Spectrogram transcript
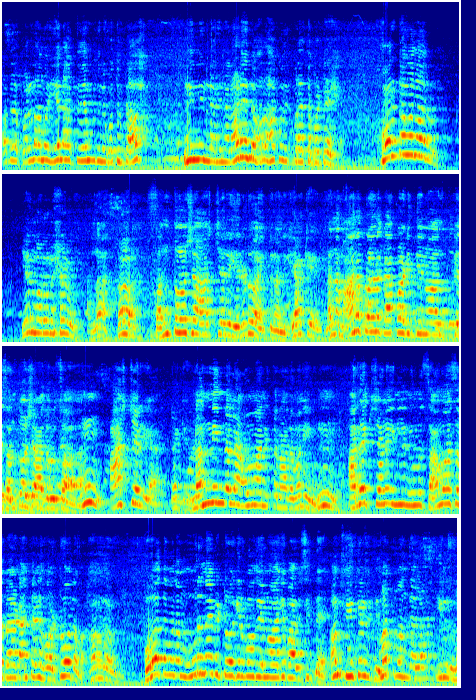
ಅದರ ಪರಿಣಾಮ ಏನಾಗ್ತದೆ ಎಂಬುದು ನಿನಗೆ ಗೊತ್ತುಂಟಾ? ನಿನ್ನಿಂದ ನಿನ್ನ ನಾಡಿಯಿಂದ ಹೊರಹಾಕೋದಕ್ಕೆ ಪ್ರಯತ್ನ ಪಟ್ಟೆ ಹೊರಟವ ನಾನು ಏನ್ ಮಾಡೋಣ ಹೇಳು. ಅಲ್ಲ ಹಾ. ಸಂತೋಷ ಆಶ್ಚರ್ಯ ಎರಡೂ ಆಯ್ತು ನನಗೆ ಯಾಕೆ? ನನ್ನ ಮಾನ ಪ್ರಾಣ ಕಾಪಾಡಿದ್ದೇನೋ ಅದಕ್ಕೆ ಸಂತೋಷ ಆದರೂ ಸಹ ಹ್ಮ್. ಆಶ್ಚರ್ಯ? ನನ್ನಿಂದಲೇ ಅವಮಾನಿತನಾದವ ನೀನು. ಅದೇ ಕ್ಷಣ ಇಲ್ಲಿ ನಿಮ್ಮ ಸಹವಾಸ ಬೇಡ ಅಂತ ಹೇಳಿ ಹೊರಟು ಹೋದವ. ಹೌದೌದು. ನಮ್ಮ ಮೂರನೇ ಬಿಟ್ಟು ಹೋಗಿರ್ಬೋದು ಎನ್ನುವ ಹಾಗೆ ಭಾವಿಸಿದ್ದೆ. ಅಂತ ನೀನ್ ತಿಳಿದಿದ್ದೆ. ಮತ್ ಬಂದಲ್ಲ ಇಲ್ಲ.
